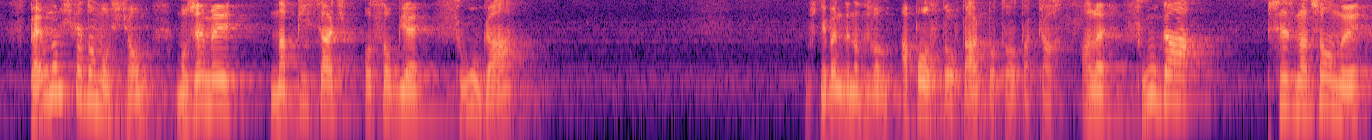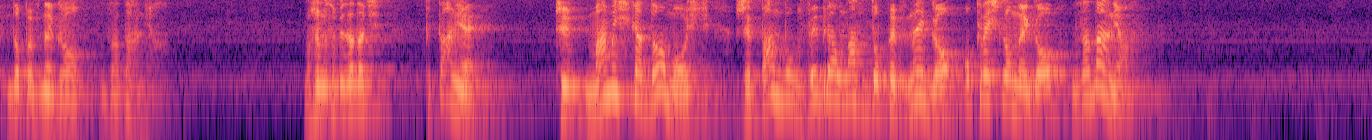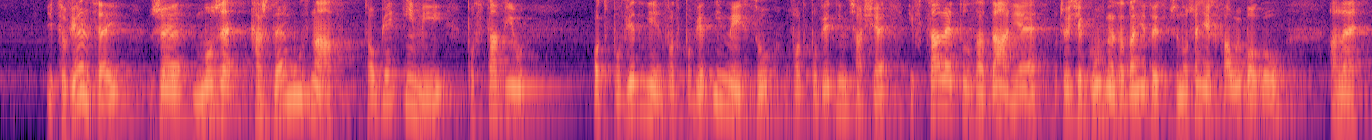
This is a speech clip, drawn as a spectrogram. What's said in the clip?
z pełną świadomością możemy napisać o sobie sługa. Już nie będę nazywał apostoł, tak, bo to taka, ale sługa przeznaczony do pewnego zadania. Możemy sobie zadać pytanie, czy mamy świadomość, że Pan Bóg wybrał nas do pewnego określonego zadania? I co więcej, że może każdemu z nas, Tobie i mi, postawił odpowiednie, w odpowiednim miejscu, w odpowiednim czasie i wcale to zadanie, oczywiście główne zadanie to jest przynoszenie chwały Bogu, ale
